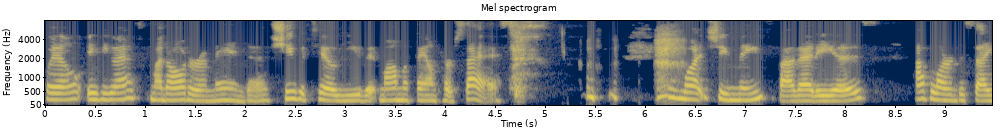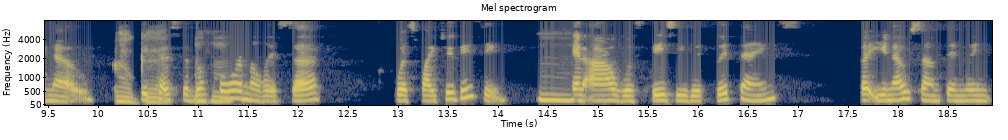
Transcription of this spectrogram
Well, if you ask my daughter Amanda, she would tell you that Mama found her sass. and what she means by that is, I've learned to say no. Oh, because the mm-hmm. before Melissa was way too busy. Mm. And I was busy with good things. But you know something, when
